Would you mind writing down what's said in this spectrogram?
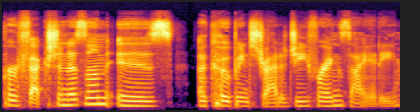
Perfectionism is a coping strategy for anxiety.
